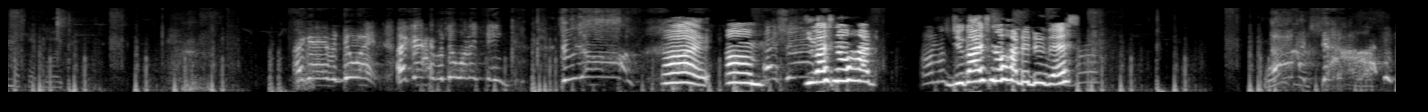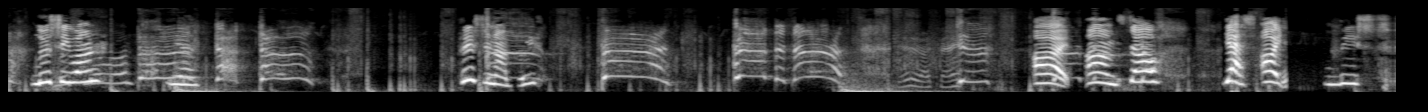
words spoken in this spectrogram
I'm up like Blake. I can't even do it. I can't even do anything. Do you? All right. Um. Do you guys know how? Do you guys know how to do this? Lucy one. Yeah. Please do not breathe. Did it, I think. All right. Um. So. Yes. All right. Least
